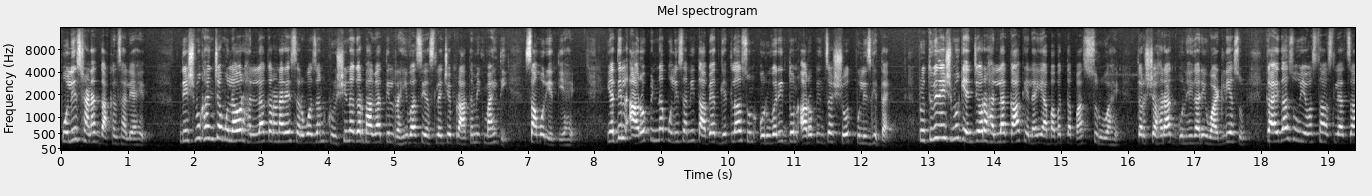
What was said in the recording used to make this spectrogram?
पोलीस ठाण्यात दाखल झाले आहेत. देशमुखांच्या मुलावर हल्ला करणारे सर्वजण कृषीनगर भागातील रहिवासी असल्याची प्राथमिक माहिती समोर येते आहे. यातील आरोपींना पोलिसांनी ताब्यात घेतलं असून उर्वरित दोन आरोपींचा शोध पोलीस घेत आहे. पृथ्वी देशमुख यांच्यावर हल्ला का केला याबाबत तपास सुरू आहे. तर शहरात गुन्हेगारी वाढली असून कायदा सुव्यवस्था असल्याचा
